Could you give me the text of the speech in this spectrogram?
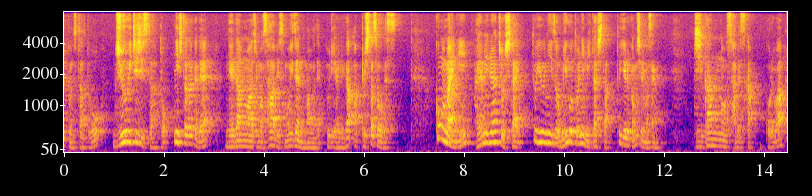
30分スタートを11時スタートにしただけで値段も味もサービスも以前のままで売り上げがアップしたそうです。混む前に早めにランチをしたいというニーズを見事に満たしたと言えるかもしれません。時間の差別化。これは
